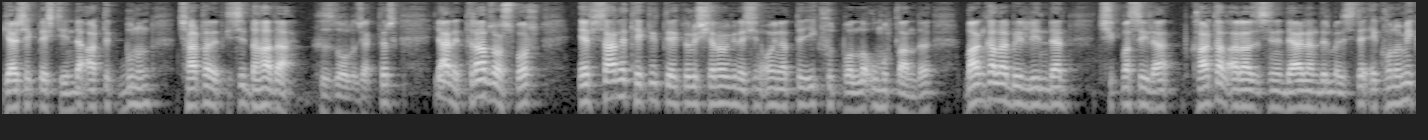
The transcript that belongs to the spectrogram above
gerçekleştiğinde artık bunun çarpan etkisi daha da hızlı olacaktır. Yani Trabzonspor efsane teknik direktörü Şenol Güneş'in oynattığı ilk futbolla umutlandı. Bankalar Birliği'nden çıkmasıyla Kartal arazisini değerlendirmesiyle ekonomik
